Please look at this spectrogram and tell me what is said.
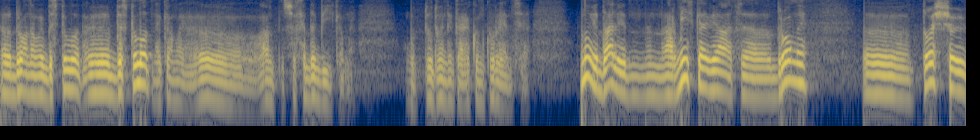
е, дронами е, безпілотниками, е, антишахедобійками. Тут виникає конкуренція. Ну і далі армійська авіація, дрони тощо,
